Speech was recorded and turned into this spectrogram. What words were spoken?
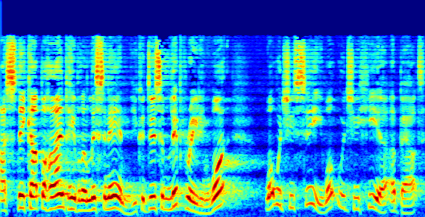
uh, sneak up behind people and listen in. You could do some lip reading. What, what would you see? What would you hear about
